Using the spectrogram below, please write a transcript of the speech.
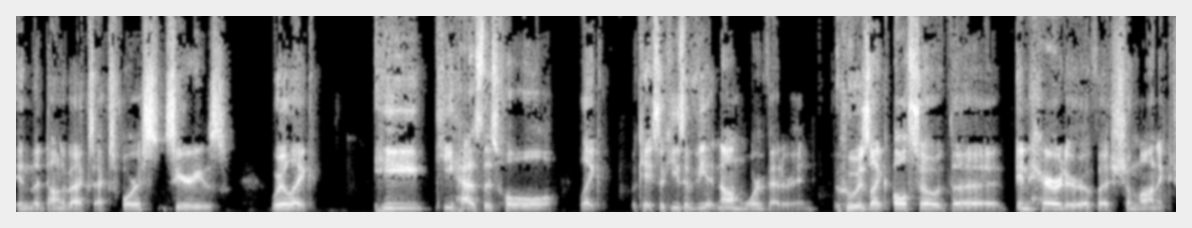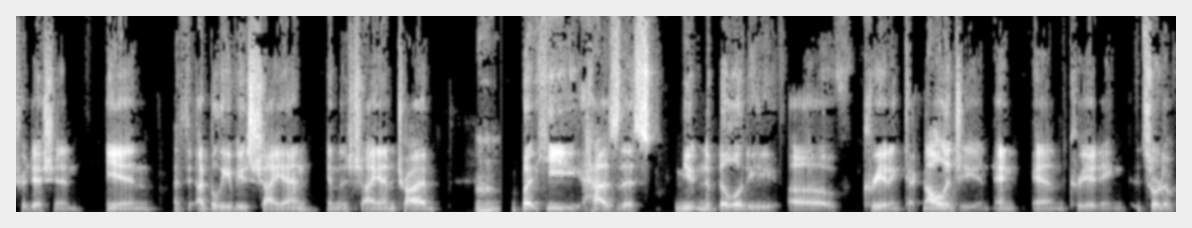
in the Dawn of X X Force series where like he he has this whole like okay so he's a Vietnam War veteran who is like also the inheritor of a shamanic tradition in I, th- I believe he's Cheyenne in the Cheyenne tribe. Mhm. but he has this mutant ability of creating technology and and and creating sort of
